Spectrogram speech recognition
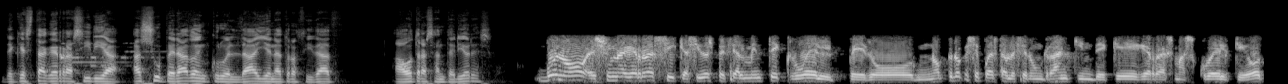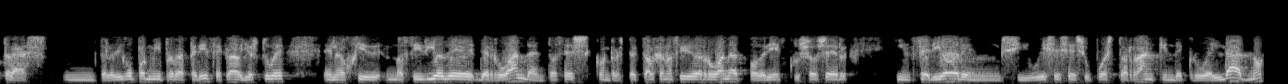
de que esta guerra siria ha superado en crueldad y en atrocidad a otras anteriores? Bueno, es una guerra sí que ha sido especialmente cruel, pero no creo que se pueda establecer un ranking de qué guerra es más cruel que otras. Mm, te lo digo por mi propia experiencia. Claro, yo estuve en el genocidio de, Ruanda, entonces con respecto al genocidio de Ruanda podría incluso ser inferior en si hubiese ese supuesto ranking de crueldad, ¿no?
